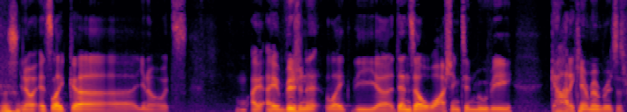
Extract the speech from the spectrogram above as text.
you know it's like uh, you know it's I, I envision it like the uh, Denzel Washington movie God, I can't remember. It's just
